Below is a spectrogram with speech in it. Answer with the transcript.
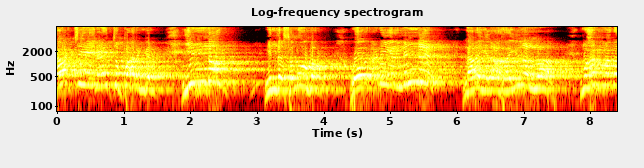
காட்சியை நினைத்து பாருங்கள். இன்னும் இந்த சமூகம் ஓர் அணியில் நின்று லா இலாஹ இல்லல்லாஹ் முஹம்மது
